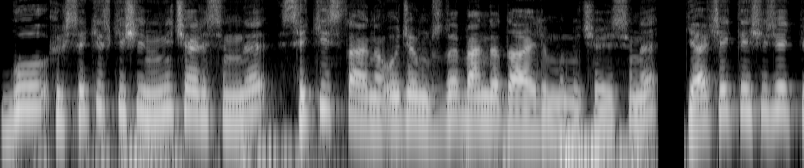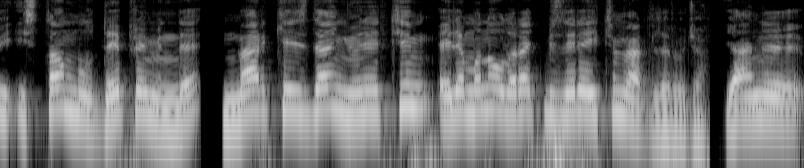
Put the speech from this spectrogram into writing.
Bu 48 kişinin içerisinde 8 tane hocamız da ben de dahilim bunun içerisine gerçekleşecek bir İstanbul depreminde merkezden yönetim elemanı olarak bizlere eğitim verdiler hocam. Yani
